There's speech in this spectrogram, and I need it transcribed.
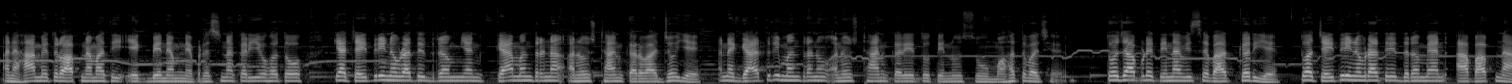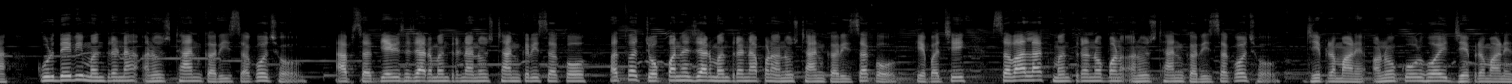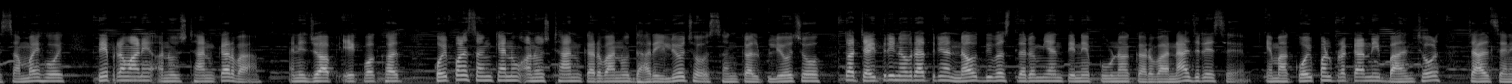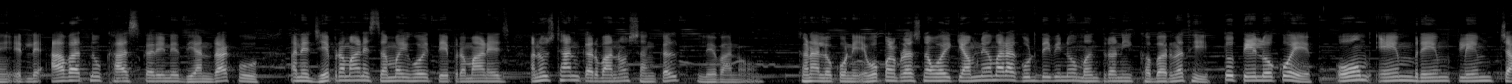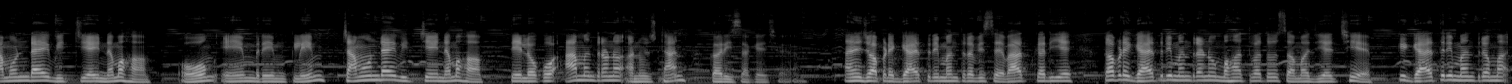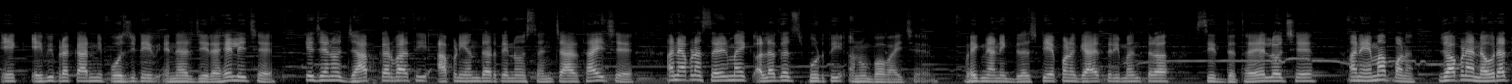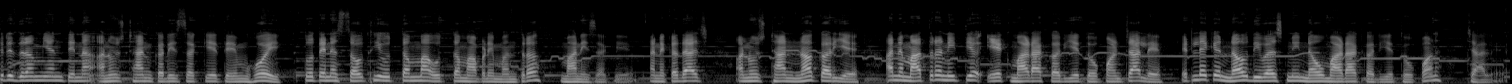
અને હા મિત્રો, આપનામાંથી એક બેને અમને પ્રશ્ન કર્યો હતો કે આ ચૈત્રી નવરાત્રિ દરમિયાન કયા મંત્રના અનુષ્ઠાન કરવા જોઈએ અને ગાયત્રી મંત્રનું અનુષ્ઠાન કરીએ તો તેનું શું મહત્વ છે? તો જ આપણે તેના વિશે વાત કરીએ. તો આ ચૈત્રી નવરાત્રિ દરમિયાન આપ આપના કુળદેવી મંત્રના અનુષ્ઠાન કરી શકો છો. આપ સત્યાવીસ હજાર મંત્રના અનુષ્ઠાન કરી શકો અથવા ચોપન હજાર મંત્રના પણ અનુષ્ઠાન કરી શકો કે પછી સવા લાખ મંત્રનો પણ અનુષ્ઠાન કરી શકો છો. જે પ્રમાણે અનુકૂળ હોય, જે પ્રમાણે સમય હોય, તે પ્રમાણે અનુષ્ઠાન કરવા. અને જો આપ એક વખત કોઈ પણ સંખ્યાનું અનુષ્ઠાન કરવાનું ધારી લ્યો છો, સંકલ્પ લ્યો છો, તો આ ચૈત્રી નવરાત્રિના નવ દિવસ દરમિયાન તેને પૂર્ણ કરવાના જ રહેશે. એમાં કોઈ પણ પ્રકારની બાંધછોડ ચાલશે નહીં. એટલે આ વાતનું ખાસ કરીને ધ્યાન રાખવું અને જે પ્રમાણે સમય હોય તે પ્રમાણે જ અનુષ્ઠાન કરવાનો સંકલ્પ લેવાનો. ઘણા લોકોને એવો પણ પ્રશ્ન હોય કે અમને અમારા કુળદેવીનો મંત્રની ખબર નથી. તો તે લોકોએ ઓમ, એમ, રેમ, ક્લેમ, ચામુંડાય વિચ્યય નમઃ ઓમ એમ રેમ ક્લીમ ચામુંડાય વિચ્ચે નમઃ. તે લોકો આ મંત્રનો અનુષ્ઠાન કરી શકે છે. અને જો આપણે ગાયત્રી મંત્ર વિશે વાત કરીએ, તો આપણે ગાયત્રી મંત્રનું મહત્ત્વ તો સમજીએ છીએ કે ગાયત્રી મંત્રમાં એક એવી પ્રકારની પોઝિટિવ એનર્જી રહેલી છે કે જેનો જાપ કરવાથી આપણી અંદર તેનો સંચાર થાય છે અને આપણા શરીરમાં એક અલગ જ સ્ફૂર્તિ અનુભવાય છે. વૈજ્ઞાનિક દ્રષ્ટિએ પણ ગાયત્રી મંત્ર સિદ્ધ થયેલો છે. અને એમાં પણ જો આપણે આ નવરાત્રિ દરમિયાન તેના અનુષ્ઠાન કરી શકીએ તેમ હોય, તો તેને સૌથી ઉત્તમમાં ઉત્તમ આપણે મંત્ર માની શકીએ. અને કદાચ અનુષ્ઠાન ન કરીએ અને માત્ર નિત્ય એક માળા કરીએ તો પણ ચાલે, એટલે કે નવ દિવસની નવ માળા કરીએ તો પણ ચાલે.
